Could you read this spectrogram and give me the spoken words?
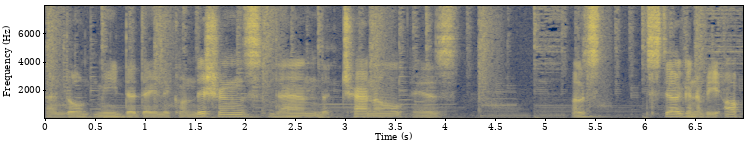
and don't meet the daily conditions, then the channel is well, it's still gonna be up,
